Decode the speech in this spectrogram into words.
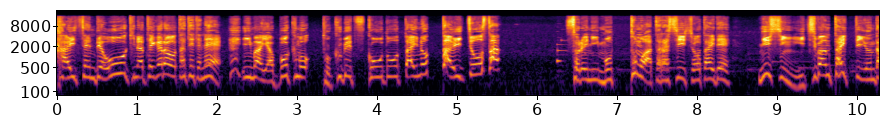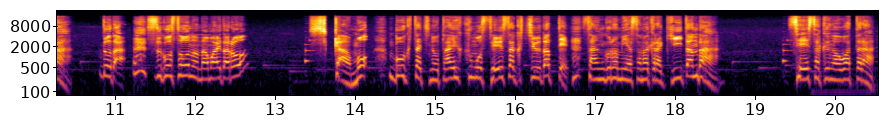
海戦で大きな手柄を立ててね。今や僕も特別行動隊の隊長さそれに最も新しい正体でニシン一番隊って言うんだ。どうだ？すごそうな名前だろ？しかも僕たちの大福も制作中だって三宮宮様から聞いたんだ。制作が終わったら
